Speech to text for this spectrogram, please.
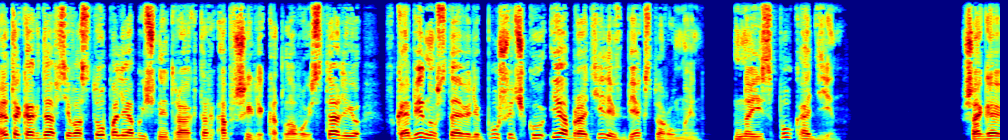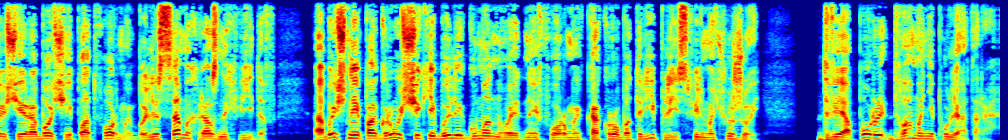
Это когда в Севастополе обычный трактор обшили котловой сталью, в кабину вставили пушечку и обратили в бегство румын. На испуг один. Шагающие рабочие платформы были самых разных видов. Обычные погрузчики были гуманоидной формы, как робот Рипли из фильма «Чужой». Две опоры, два манипулятора.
